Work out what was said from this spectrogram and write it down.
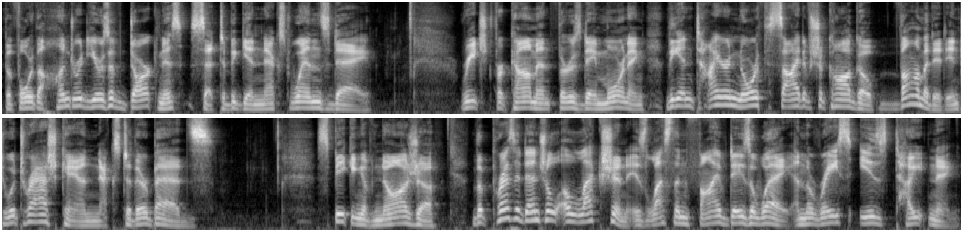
before the hundred years of darkness set to begin next Wednesday. Reached for comment Thursday morning, the entire north side of Chicago vomited into a trash can next to their beds. Speaking of nausea, the presidential election is less than five days away, and the race is tightening,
